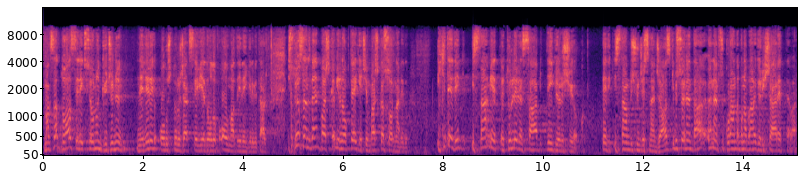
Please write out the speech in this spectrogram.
Maksat doğal seleksiyonun gücünün neleri oluşturacak seviyede olup olmadığı ile ilgili bir tartışma. İstiyorsanız ben başka bir noktaya geçeyim. Başka sorunlar nedir? İki dedik İslamiyet'te türlerin sabitliği görüşü yok. Dedik İslam düşüncesinden caiz gibi söylenen daha önemlisi Kur'an'da buna bana göre işaret de var.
